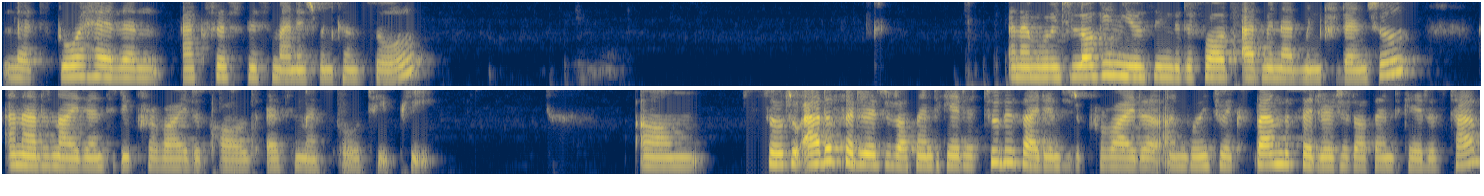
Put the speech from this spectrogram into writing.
let's go ahead and access this management console. And I'm going to log in using the default admin admin credentials and add an identity provider called SMS OTP. Um, so to add a federated authenticator to this identity provider, I'm going to expand the federated authenticators tab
